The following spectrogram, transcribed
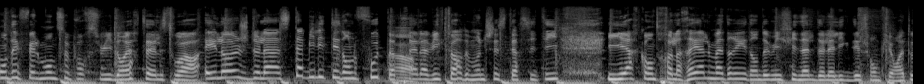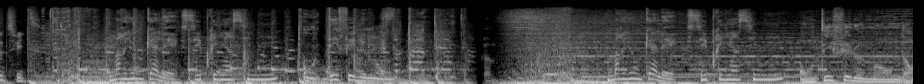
on défait le monde se poursuit dans RTL Soir. Éloge de la stabilité dans le foot après Ah. la victoire de Manchester City hier contre le Real Madrid en demi-finale de la Ligue des Champions. À tout de suite. Marion Calais, Cyprien Sini ont défait le monde. Calais, Cyprien Sini On défait le monde dans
